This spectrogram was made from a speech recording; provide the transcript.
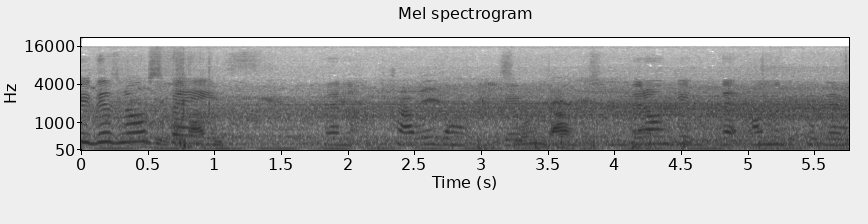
Dude, there's no space. Then travel don't give. They don't give that only because they're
